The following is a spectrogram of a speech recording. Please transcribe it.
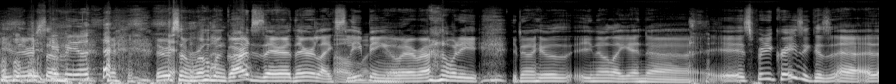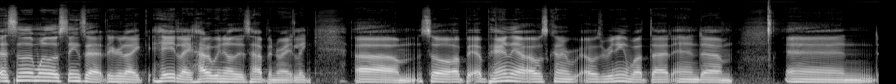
there was some there were some Roman guards there, and they were like Oh sleeping or whatever. I don't know what he, you know, he was, you know, like, and uh, it's pretty crazy because uh, that's another one of those things that they're like, hey, like, how do we know this happened, right? Like, um, so ap- apparently, I was kind of, I was reading about that, and um, and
